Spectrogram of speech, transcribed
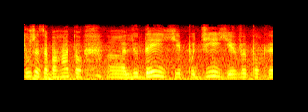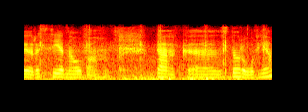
дуже забагато е, людей, подій, ви поки розсіяна увага. Так, здоров'я.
